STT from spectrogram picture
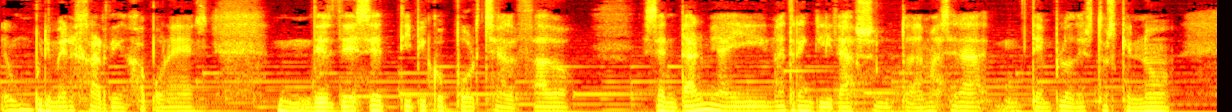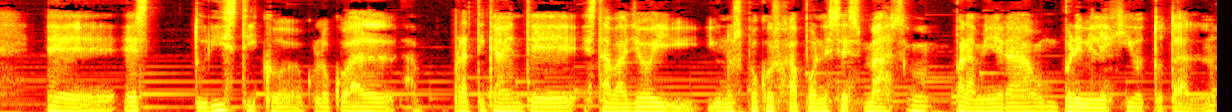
un primer jardín japonés, desde ese típico porche alzado, sentarme ahí, una tranquilidad absoluta. Además era un templo de estos que no eh, es turístico, con lo cual prácticamente estaba yo y, unos pocos japoneses más. Para mí era un privilegio total, ¿no?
